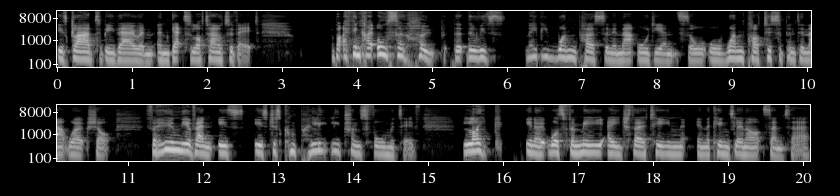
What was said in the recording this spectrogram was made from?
is glad to be there and, and gets a lot out of it. But I think I also hope that there is maybe one person in that audience or, or one participant in that workshop for whom the event is is just completely transformative like you know it was for me age 13 in the kings lynn arts centre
